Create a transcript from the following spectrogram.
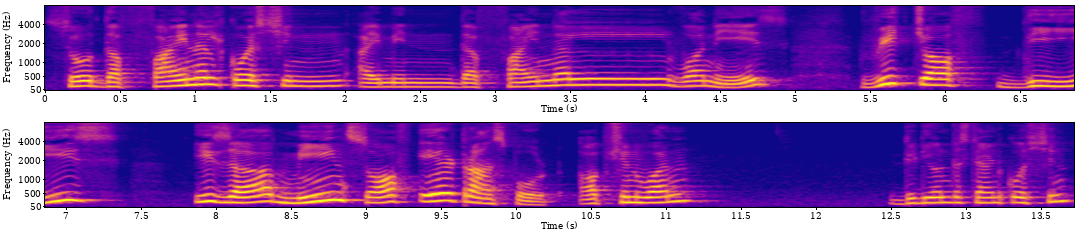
So the final question, I mean the final one is which of these is a means of air transport? Option 1. Did you understand question?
